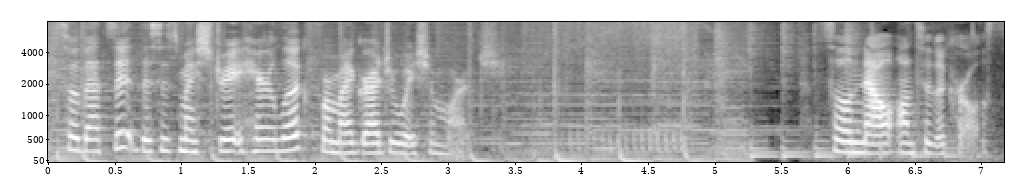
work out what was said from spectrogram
So that's it. This is my straight hair look for my graduation march. So now onto the curls.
